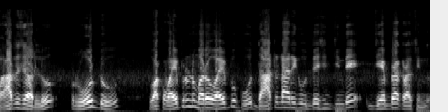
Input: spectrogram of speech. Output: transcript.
పాదచారులు రోడ్డు ఒకవైపు నుండి మరోవైపుకు దాటడానికి ఉద్దేశించిందే జేబ్రా క్రాసింగ్.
